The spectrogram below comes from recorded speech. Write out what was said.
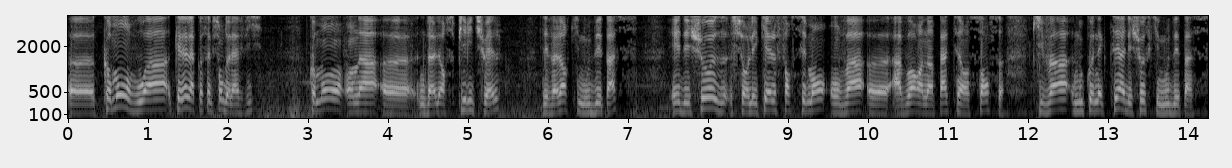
euh, comment on voit, quelle est la conception de la vie, comment on a euh, une valeur spirituelle, des valeurs qui nous dépassent? Et des choses sur lesquelles forcément on va euh, avoir un impact et un sens qui va nous connecter à des choses qui nous dépassent.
